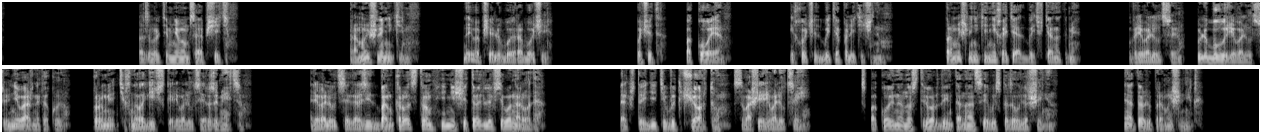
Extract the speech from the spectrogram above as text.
Позвольте мне вам сообщить. Промышленники, да и вообще любой рабочий, хочет покоя, и хочет быть аполитичным. Промышленники не хотят быть втянутыми в революцию, в любую революцию, неважно какую, кроме технологической революции, разумеется. Революция грозит банкротством и нищетой для всего народа. Так что идите вы к черту с вашей революцией. Спокойно, но с твердой интонацией высказал Вершинин. Я тоже промышленник.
